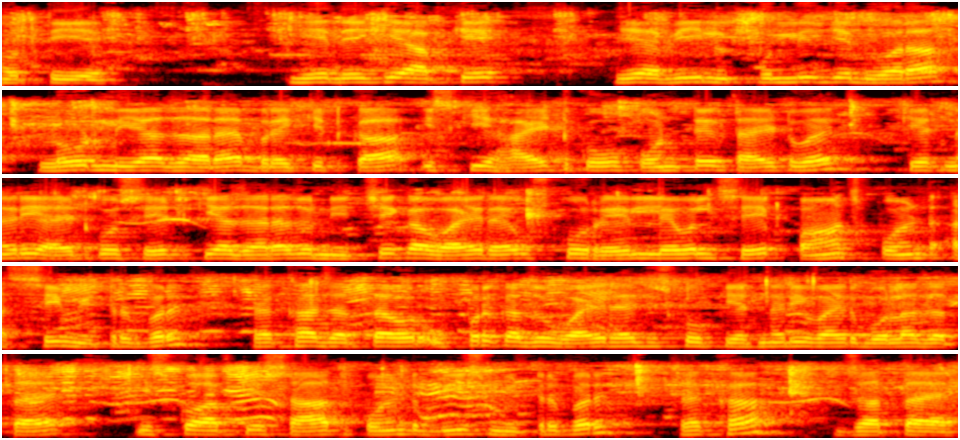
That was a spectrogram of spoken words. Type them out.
होती है। ये देखिए आपके ये अभी पुल्ली के द्वारा लोड लिया जा रहा है ब्रैकेट का। इसकी हाइट को, कॉन्टेक्ट हाइट व केटनरी हाइट को सेट किया जा रहा है। जो नीचे का वायर है, उसको रेल लेवल से पाँच पॉइंट अस्सी मीटर पर रखा जाता है और ऊपर का जो वायर है, जिसको केटनरी वायर बोला जाता है, इसको आपके सात पॉइंट बीस मीटर पर रखा जाता है।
